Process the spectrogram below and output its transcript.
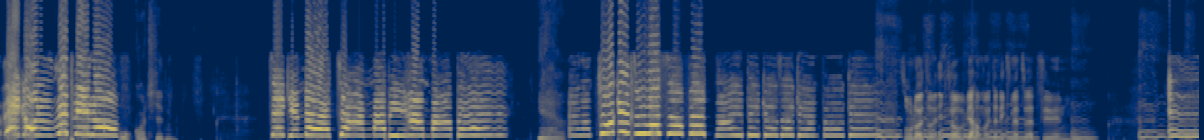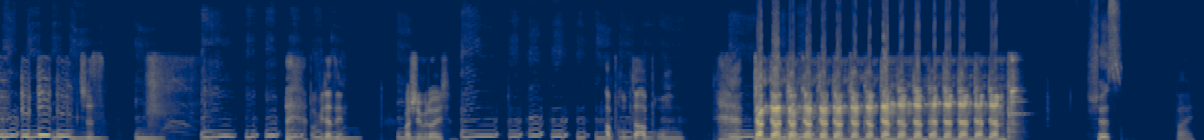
They gonna rip it off, Oh Gottchen. taking their time right behind my back. Yeah. And I'm talking to myself at night because I can't forget. So Leute, ich glaube, wir haben heute nichts mehr zu erzählen. Wiedersehen. War schön mit euch. Abrupter Abbruch. Tschüss. Bye.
